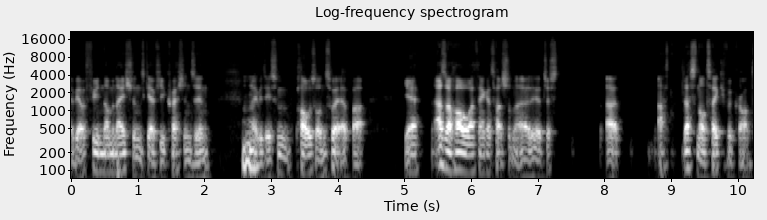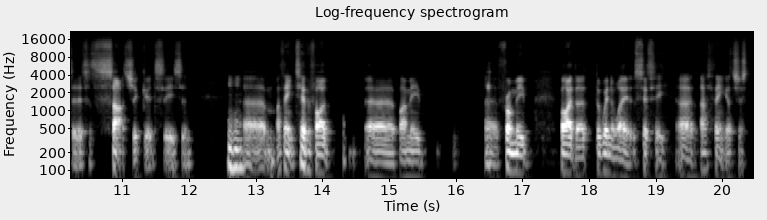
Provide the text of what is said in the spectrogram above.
maybe have a few nominations, get a few questions in, Mhm. maybe do some polls on Twitter. But yeah, as a whole, I think I touched on that earlier. Just uh, I, let's not take it for granted. It's such a good season. Mhm. Um, I think typified uh, by me, uh, from me, by the the win away at City. Uh, I think it just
